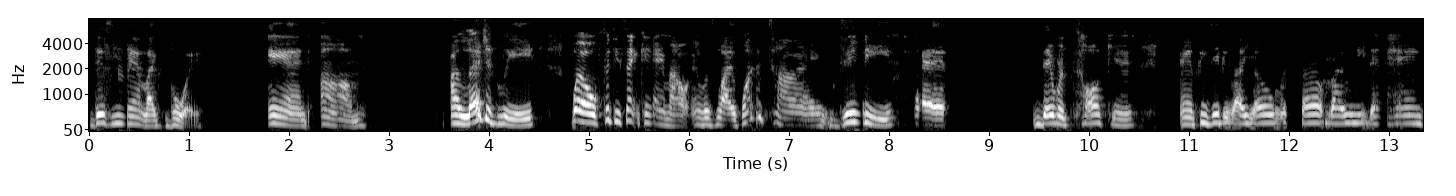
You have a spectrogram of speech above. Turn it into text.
this man likes boys. And um allegedly, well, 50 Cent came out and was like, one time Diddy had they were talking and P. Diddy like, yo, what's up? Like, we need to hang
